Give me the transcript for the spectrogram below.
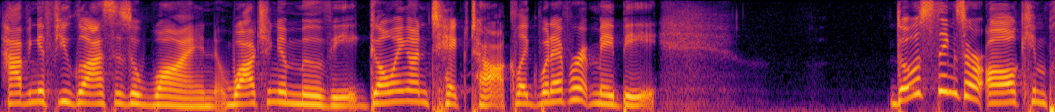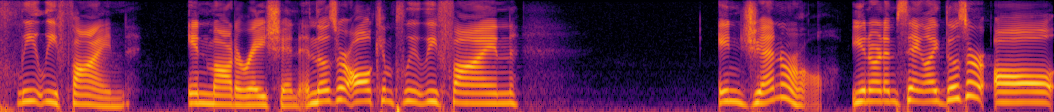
having a few glasses of wine, watching a movie, going on TikTok, like whatever it may be those things are all completely fine in moderation. And those are all completely fine in general. You know what I'm saying? Like, those are all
